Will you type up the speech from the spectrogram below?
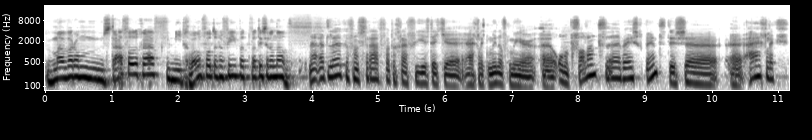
maar waarom straatfotograaf? Niet gewoon fotografie? Wat, wat is er aan de hand? Nou, het leuke van straatfotografie is dat je eigenlijk min of meer eh, onopvallend eh, bezig bent. Dus eh, eigenlijk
